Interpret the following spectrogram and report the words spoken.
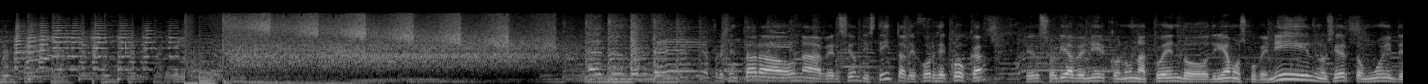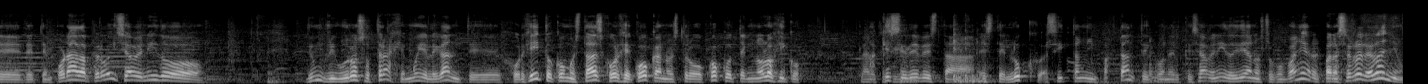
Voy a presentar a una versión distinta de Jorge Coca. Él solía venir con un atuendo, diríamos, juvenil, ¿no es cierto?, muy de, de temporada, pero hoy se ha venido de un riguroso traje, muy elegante. Jorgito, ¿cómo estás? Jorge Coca, nuestro coco tecnológico. ¿A qué se debe esta, este look así tan impactante con el que se ha venido hoy día nuestro compañero? Para cerrar el año.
